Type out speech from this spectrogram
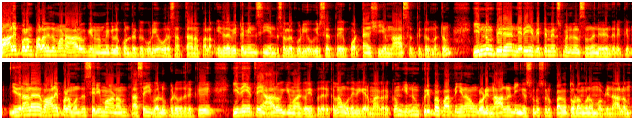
வாழைப்பழம் பலவிதமான ஆரோக்கிய நன்மைகளை கொண்டிருக்கக்கூடிய ஒரு சத்தான பழம். இதில் விட்டமின் சி என்று சொல்லக்கூடிய உயிர் சத்து பொட்டாசியம் நார் சத்துக்கள் மற்றும் இன்னும் பிற நிறைய விட்டமின்ஸ் மினரல்ஸ் வந்து நிறைந்திருக்கு. இதனால் வாழைப்பழம் வந்து செரிமானம் தசை வலுப்படுவதற்கு இதயத்தை ஆரோக்கியமாக வைப்பதற்கெல்லாம் உதவிகரமாக இருக்கும். இன்னும் குறிப்பாக பார்த்தீங்கன்னா உங்களுடைய நாளை நீங்கள் சுறுசுறுப்பாக தொடங்கணும் அப்படின்னாலும்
